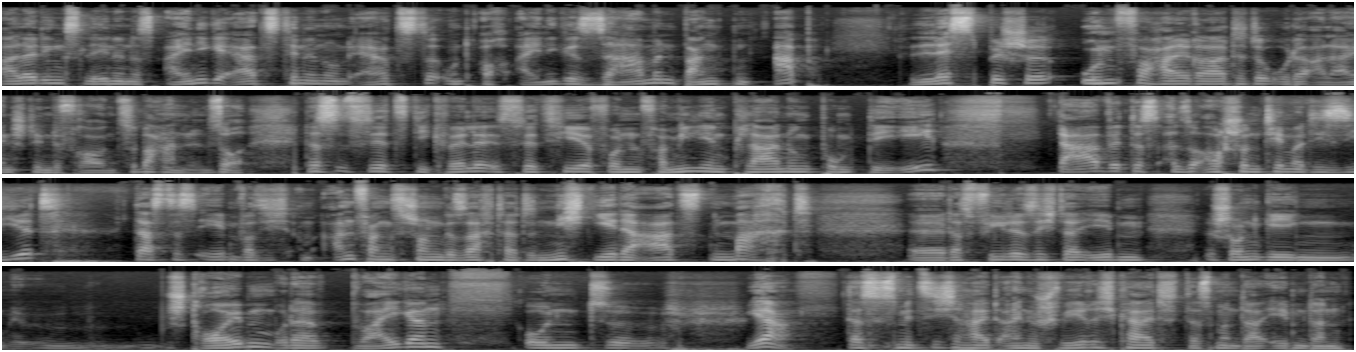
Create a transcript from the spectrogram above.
Allerdings lehnen es einige Ärztinnen und Ärzte und auch einige Samenbanken ab, lesbische, unverheiratete oder alleinstehende Frauen zu behandeln. So, das ist jetzt die Quelle, ist jetzt hier von familienplanung.de. Da wird das also auch schon thematisiert, dass das eben, was ich am Anfang schon gesagt hatte, nicht jeder Arzt macht. Äh, dass viele sich da eben schon gegen äh, sträuben oder weigern. Und äh, ja, das ist mit Sicherheit eine Schwierigkeit, dass man da eben dann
